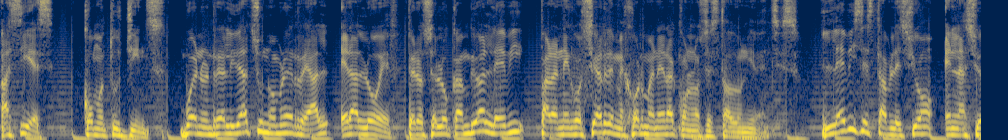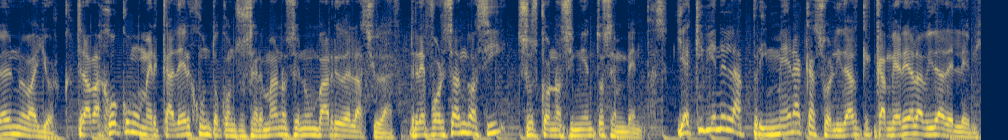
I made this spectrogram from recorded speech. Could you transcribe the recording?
Así es, como tus jeans. Bueno, en realidad su nombre real era Loeb, pero se lo cambió a Levi para negociar de mejor manera con los estadounidenses. Levi se estableció en la ciudad de Nueva York. Trabajó como mercader junto con sus hermanos en un barrio de la ciudad, reforzando así sus conocimientos en ventas. Y aquí viene la primera casualidad que cambiaría la vida de Levi.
